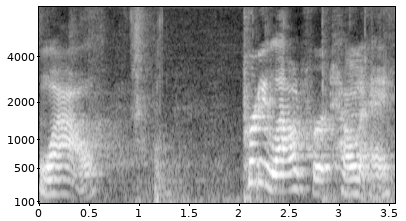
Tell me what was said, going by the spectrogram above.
Wow. Pretty loud for a Kone. Eh?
